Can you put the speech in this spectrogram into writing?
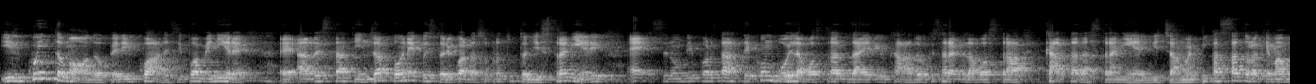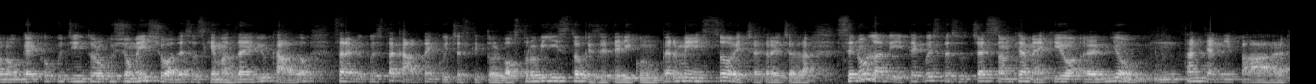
Il quinto modo per il quale si può venire eh, arrestati in Giappone questo riguarda soprattutto gli stranieri è se non vi portate con voi la vostra Zairiukado che sarebbe la vostra carta da stranieri diciamo. In passato la chiamavano Gaikoku Jintoro Kushomeisho adesso si chiama Zairiukado sarebbe questa carta in cui c'è scritto il vostro visto che siete lì con un permesso eccetera eccetera. Se non l'avete questo è successo anche a me che io, eh, io tanti anni fa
